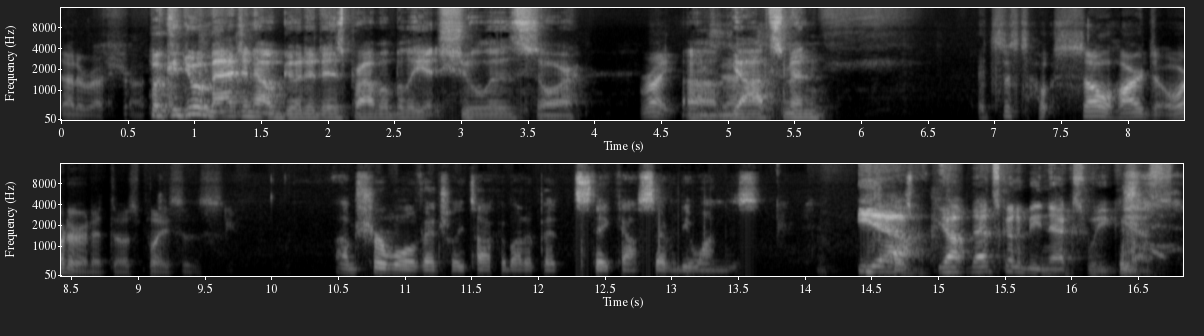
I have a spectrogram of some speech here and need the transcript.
at a restaurant. But could you imagine how good it is probably at Shula's or right, um, exactly. Yachtsman? It's just so hard to order it at those places. I'm sure we'll eventually talk about it, but Steakhouse 71 is Yeah, yeah, that's going to be next week. Yes.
